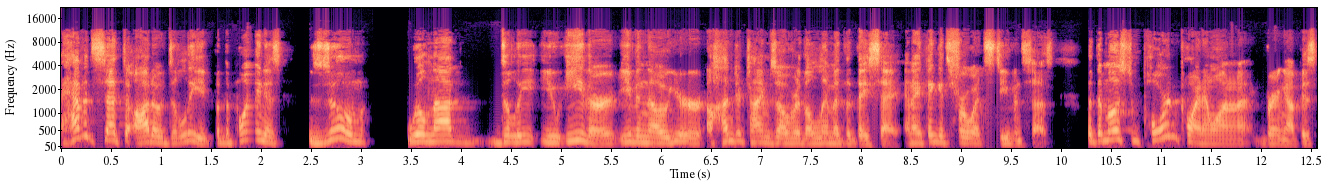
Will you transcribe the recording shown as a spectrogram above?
have it set to auto delete. But the point is, Zoom will not delete you either, even though you're 100 times over the limit that they say. And I think it's for what Steven says. But the most important point I want to bring up is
